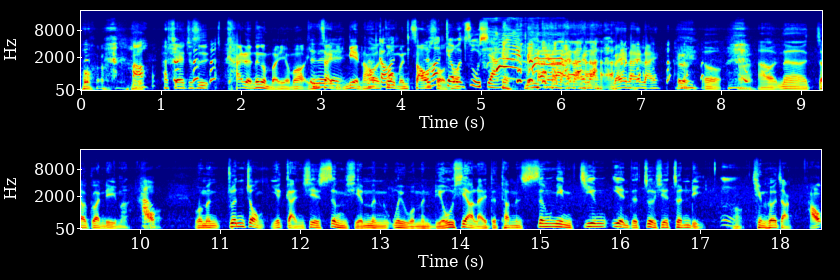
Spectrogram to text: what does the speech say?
好，好，他现在就是开了那个门，有没有？已经在里面，然后跟我们招手，给我们住下。明天，来来来来来来。哦，好，那照惯例嘛。好，我们尊重也感谢圣贤们为我们留下来的他们生命经验的这些真理。嗯，请合掌。好。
